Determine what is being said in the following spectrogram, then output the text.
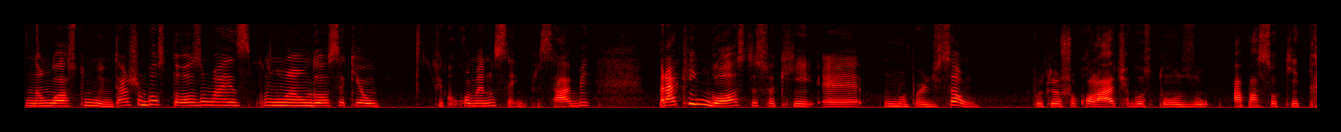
Não gosto muito. Acho gostoso, mas não é um doce que eu fico comendo sempre, sabe? Pra quem gosta, isso aqui é uma perdição. Porque o chocolate é gostoso, a paçoquita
